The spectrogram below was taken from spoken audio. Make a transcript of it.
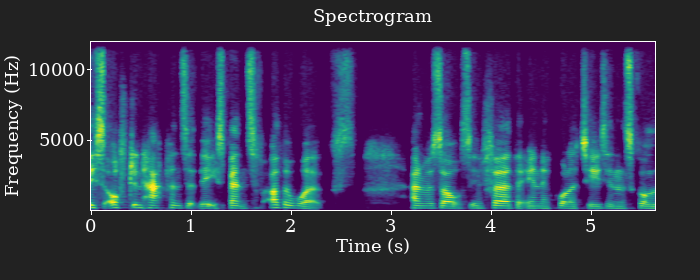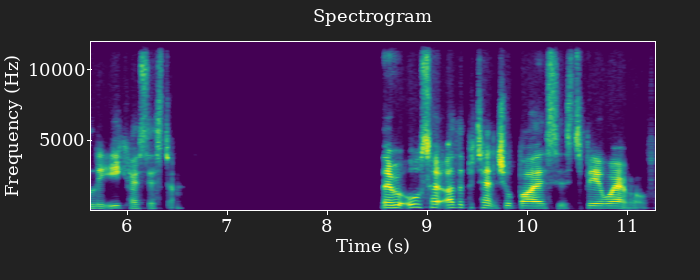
this often happens at the expense of other works and results in further inequalities in the scholarly ecosystem. There are also other potential biases to be aware of.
